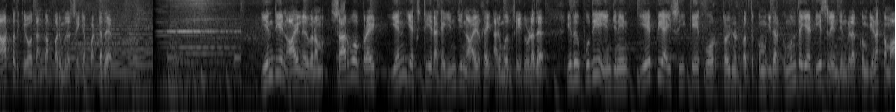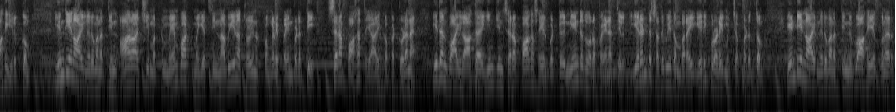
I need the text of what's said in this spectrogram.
நாற்பது கிலோ தங்கம் பறிமுதல் செய்யப்பட்டது. இந்தியன் ஆயில் நிறுவனம் சர்வோ பிரைட் என்எக்ஸ்டி ரக இன்ஜின் ஆயில்களை அறிமுகம் செய்துள்ளது. இது புதிய இன்ஜினின் ஏபிஐசி கே ஃபோர் தொழில்நுட்பத்துக்கும் இதற்கு முந்தைய டீசல் என்ஜின்களுக்கும் இணக்கமாக இருக்கும். இந்தியன் ஆயில் நிறுவனத்தின் ஆராய்ச்சி மற்றும் மேம்பாட்டு மையத்தின் நவீன தொழில்நுட்பங்களை பயன்படுத்தி சிறப்பாக தயாரிக்கப்பட்டுள்ளன. இதன் வாயிலாக இன்ஜின் சிறப்பாக செயல்பட்டு நீண்ட தூர பயணத்தில் இரண்டு சதவீதம் வரை எரிபொருளை மிச்சப்படுத்தும். இந்தியன் ஆயில் நிறுவனத்தின் நிர்வாக இயக்குனர்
